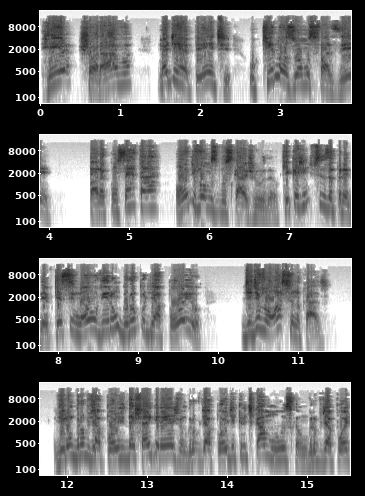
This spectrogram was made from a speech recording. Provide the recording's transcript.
ria, chorava, mas de repente, o que nós vamos fazer para consertar. Onde vamos buscar ajuda? O que, que a gente precisa aprender? Porque senão vira um grupo de apoio de divórcio, no caso. Vira um grupo de apoio de deixar a igreja, um grupo de apoio de criticar a música, um grupo de apoio.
